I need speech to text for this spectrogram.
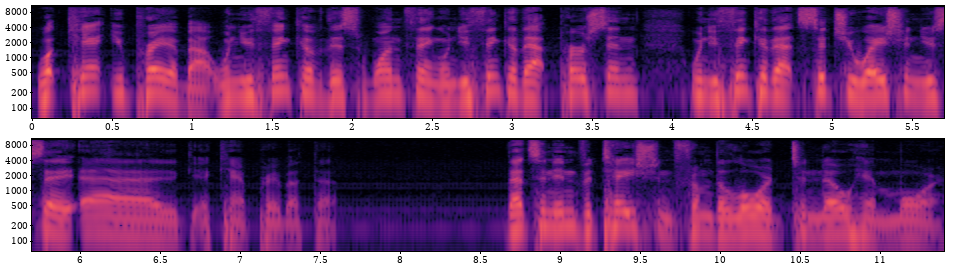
What can't you pray about? When you think of this one thing, when you think of that person, when you think of that situation, you say, eh, I can't pray about that. That's an invitation from the Lord to know Him more.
